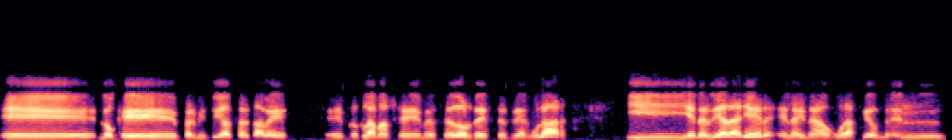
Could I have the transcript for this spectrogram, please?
eh, lo que permitió al Celta B eh, proclamarse vencedor de este triangular. Y en el día de ayer, en la inauguración del,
